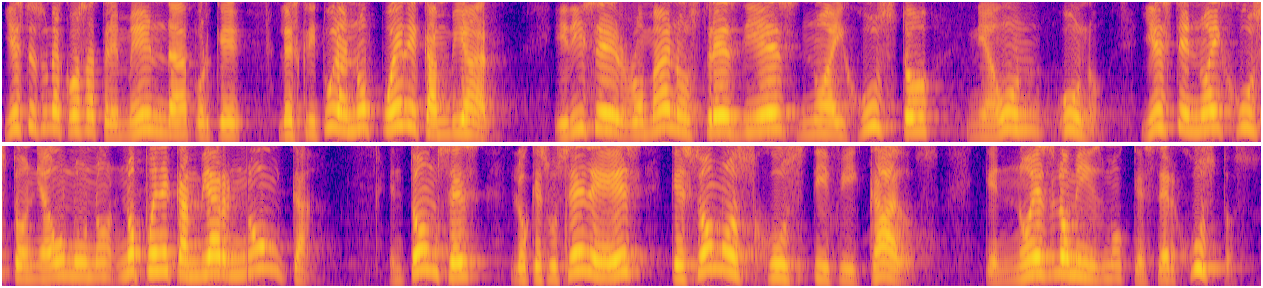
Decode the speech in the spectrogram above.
Y esto es una cosa tremenda porque la escritura no puede cambiar. Y dice Romanos 3:10, no hay justo ni aún uno. Y este no hay justo ni aún uno no puede cambiar nunca. Entonces, lo que sucede es que somos justificados, que no es lo mismo que ser justos.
